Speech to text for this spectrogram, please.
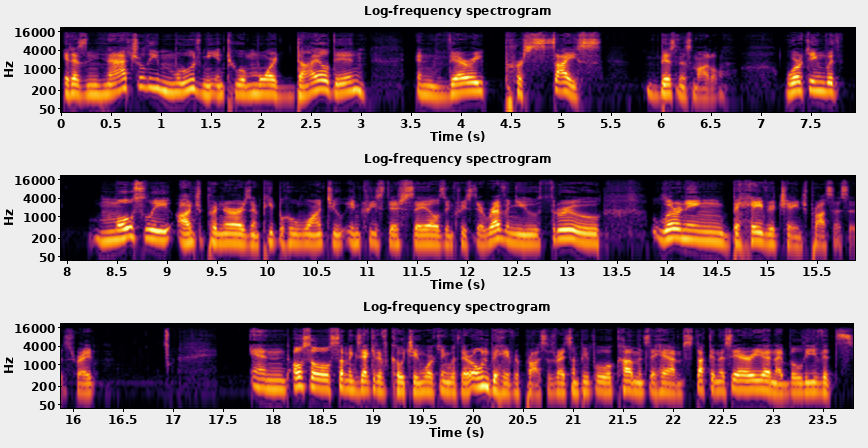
it has naturally moved me into a more dialed in and very precise business model, working with mostly entrepreneurs and people who want to increase their sales, increase their revenue through learning behavior change processes, right? And also some executive coaching working with their own behavior process, right? Some people will come and say, Hey, I'm stuck in this area and I believe it's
